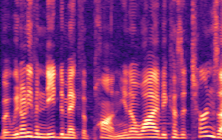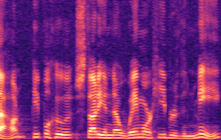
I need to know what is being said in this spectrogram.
But we don't even need to make the pun. You know why? Because it turns out people who study and know way more Hebrew than me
